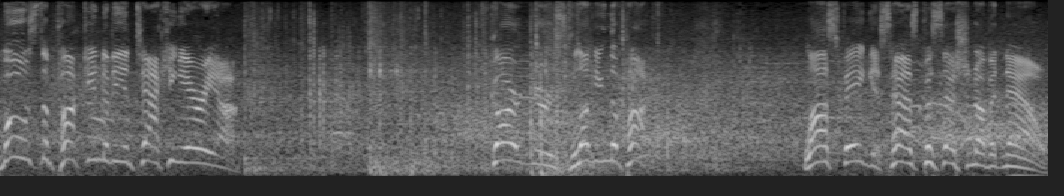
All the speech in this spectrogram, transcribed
Moves the puck into the attacking area. Gardner's lugging the puck. Las Vegas has possession of it now.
